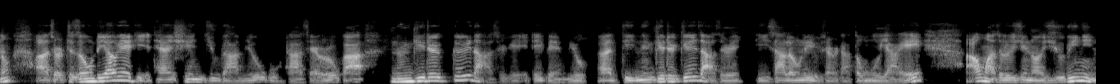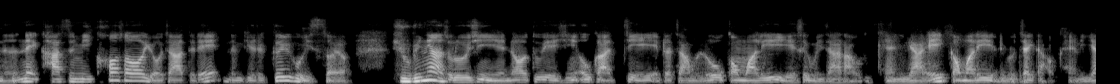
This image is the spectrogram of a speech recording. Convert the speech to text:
နော်အဲကျွန်တော်တစုံတယောက်ရဲ့ဒီ attention ယူတာမျိုးကိုဒါဆရာတို့က nungire keida ဆိုတဲ့အတိပ္ပယ်မျိုးအဲဒီ nungire keida ဆိုတဲ့ဒီစာလုံးလေးကိုဆရာတို့ဒါသုံးလို့ရတယ်အောက်မှာဆိုလို့ရှိရင်တော့ yubini နဲ့ kasumi koso ယောကြတဲ့ nungire kei ကိုဆိုရ yubini ဆိုလို့ရှိရင်တော့သူ့ရဲ့ရင်အုပ်ကကြည့်ရဲ့အတွက်ကြောင့်မလို့ကောင်မလေးရဲ့စိတ်ဝင်စားတာကိုခံရတယ်ကောင်မလေးရဲ့ဒီလိုကြိုက်တာကိုခံရ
